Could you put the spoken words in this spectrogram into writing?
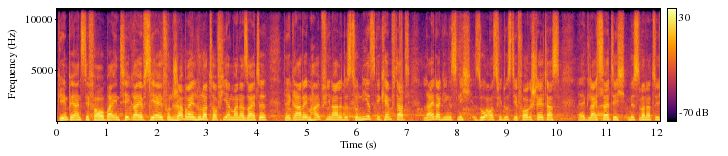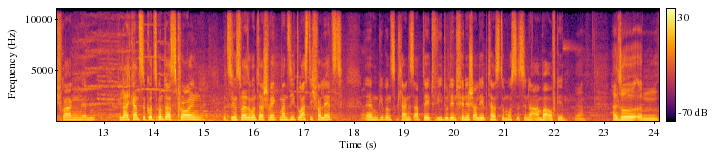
GMP1 TV bei Integra FC11 von Jabrail Lulatov hier an meiner Seite, der gerade im Halbfinale des Turniers gekämpft hat. Leider ging es nicht so aus, wie du es dir vorgestellt hast. Äh, gleichzeitig müssen wir natürlich fragen, ähm, vielleicht kannst du kurz runterscrollen bzw. runterschwenken. Man sieht, du hast dich verletzt. Ähm, gib uns ein kleines Update, wie du den Finish erlebt hast. Du musstest in der Armbar aufgeben. Ja. Also ähm,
